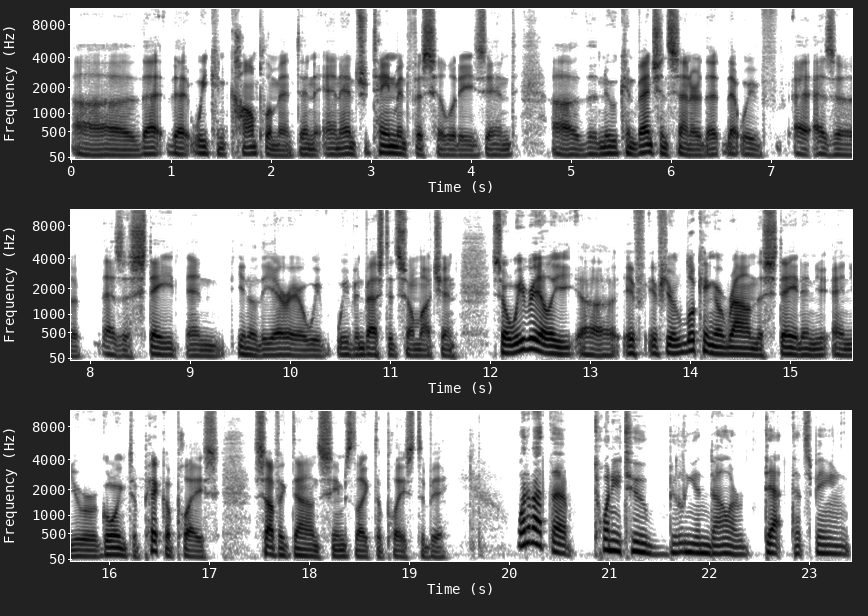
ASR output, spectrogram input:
uh, that that we can complement, and, and entertainment facilities, and uh, the new convention center that, that we've as a as a state, and you know the area we've we've invested so much in. So we really, uh, if if you're looking around the state and you and you're going to pick a place, Suffolk Downs seems like the place to be. What about the $22 billion debt that's being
